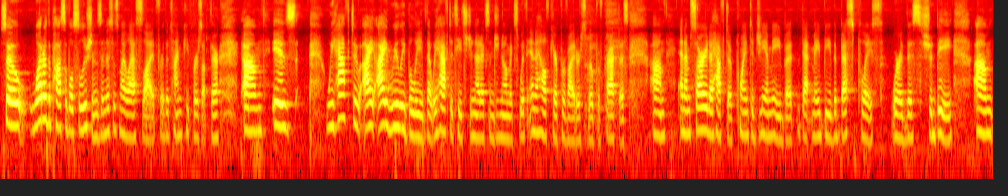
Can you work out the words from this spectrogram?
So what are the possible solutions? And this is my last slide for the timekeepers up there. Um, is we have to, I, I, really believe that we have to teach genetics and genomics within a healthcare provider's scope of practice. Um, and I'm sorry to have to point to GME, but that may be the best place where this should be. Um,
